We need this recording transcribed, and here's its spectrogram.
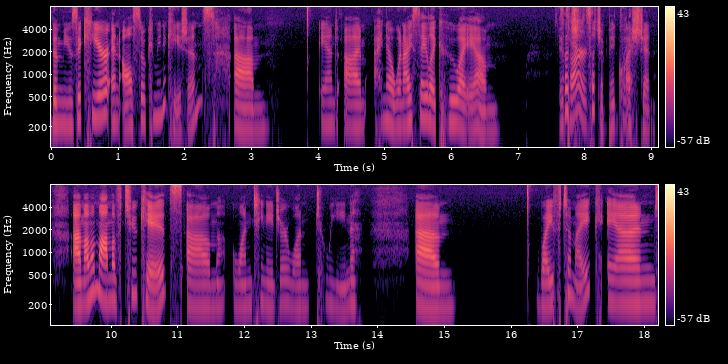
the music here and also communications. Um, and I'm I know when I say like who I am, It's such, hard. Such a big question. Um, I'm a mom of two kids, um, one teenager, one tween. Um, wife to Mike, and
